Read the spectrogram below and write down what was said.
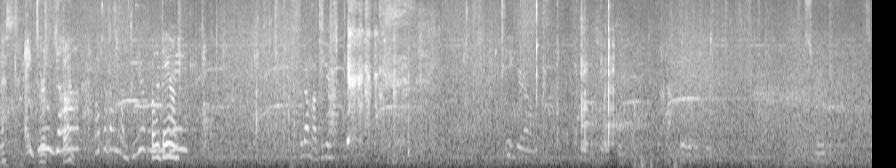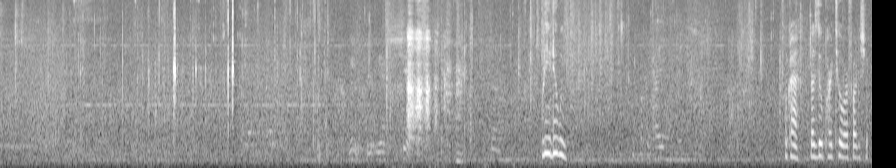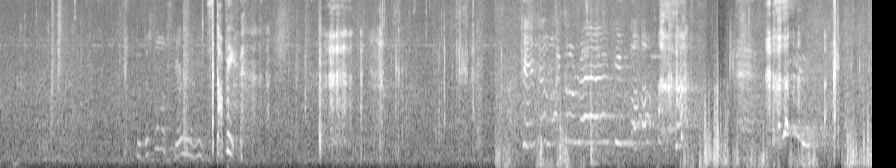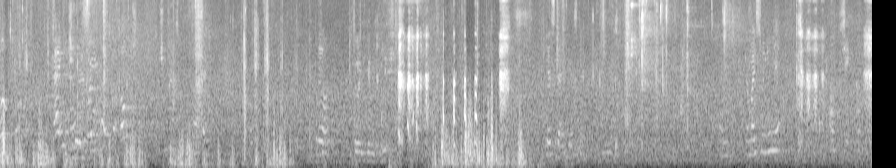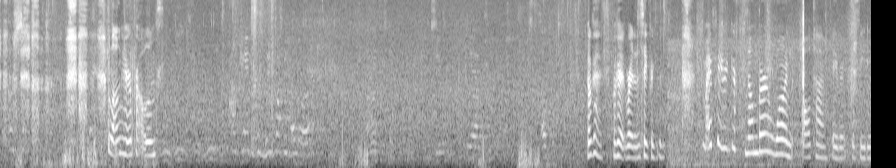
mess. Hey, dude, y'all. I forgot my beer. Oh, damn. I forgot my. Take your, um, what are you doing okay let's do part two of our photo shoot Dude, this one looks scarier than me. stop it Came in like a wrecking ball. feel like you're gonna pee. Yes, Dad. Yes, Dad. Am I swinging yet? oh, shit. Oh, oh, shit. long hair problems Okay, because we fucking hello. Yeah. Okay. Okay, okay, right, let's take pictures. My favorite graf- number one all-time favorite graffiti. I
